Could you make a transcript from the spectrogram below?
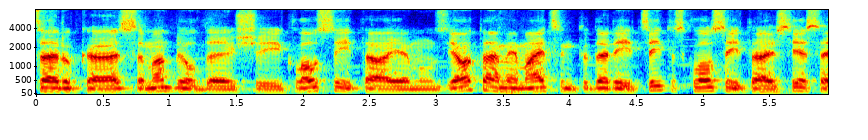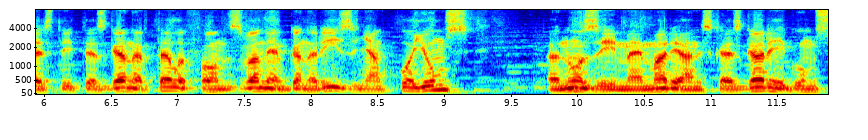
Ceru, ka esam atbildējuši klausītājiem uz jautājumiem. Aicinu arī citus klausītājus iesaistīties gan ar telefonu zvaniem, gan ar īsiņām, ko jums ir nozīmē marijāniskais garīgums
